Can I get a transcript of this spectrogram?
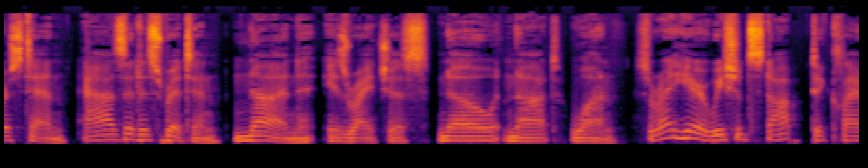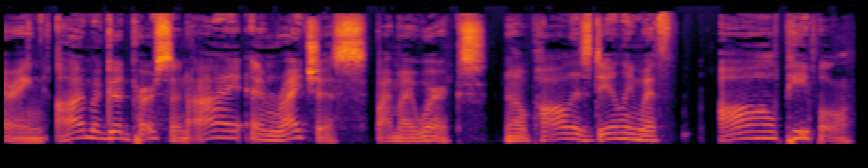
Verse 10, as it is written, none is righteous, no, not one. So right here, we should stop declaring, I'm a good person, I am righteous by my works. No, Paul is dealing with all people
